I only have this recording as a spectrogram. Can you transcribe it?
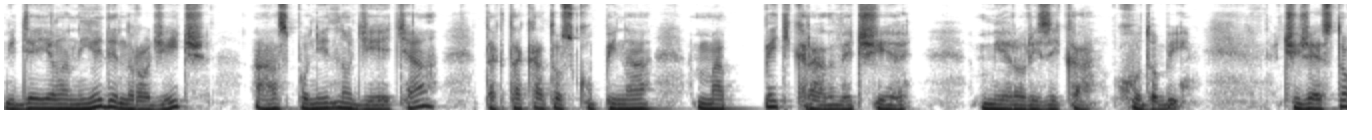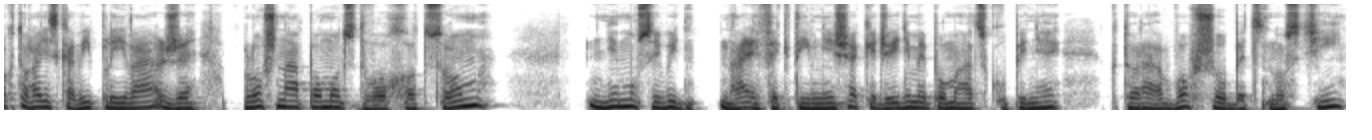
kde je len jeden rodič a aspoň jedno dieťa, tak takáto skupina má 5 krát väčšie miero rizika chudoby. Čiže z tohto hľadiska vyplýva, že plošná pomoc dôchodcom nemusí byť najefektívnejšia, keďže ideme pomáhať skupine, ktorá vo všeobecnosti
